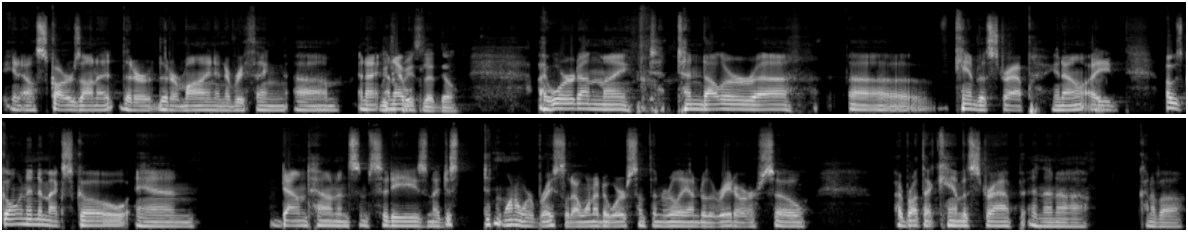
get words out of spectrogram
you know scars on it that are that are mine and everything. Um, and I Which and bracelet I, though? I wore it on my ten dollar uh, uh, canvas strap. You know, I I was going into Mexico and downtown in some cities, and I just didn't want to wear a bracelet. I wanted to wear something really under the radar, so I brought that canvas strap and then a kind of a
